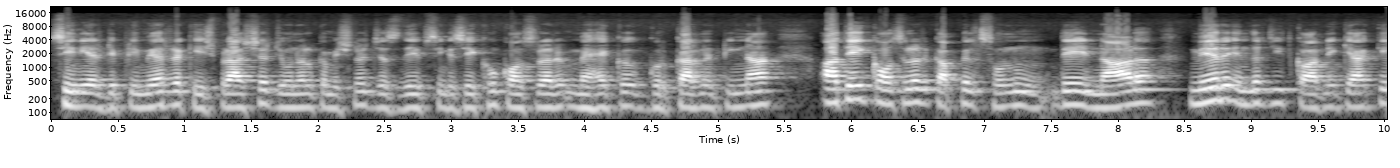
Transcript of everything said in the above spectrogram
Senior deputy mayor Rakesh Prashar zonal commissioner Jasdev Singh Sekhon, councillor Mehak Gurkaran Tina ਅਤੇ ਕੌਂਸਲਰ ਕਪਿਲ ਸੋਨੂ ਦੇ ਨਾਲ ਮੇਅਰ ਇੰਦਰਜੀਤ ਕੌਰ ਨੇ ਕਿਹਾ ਕਿ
